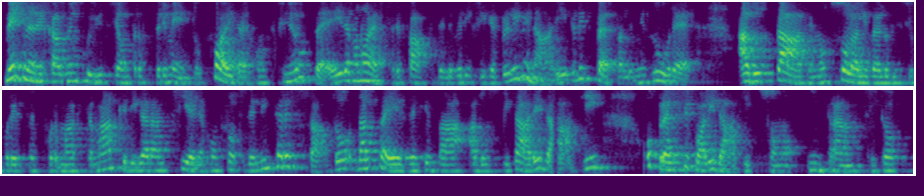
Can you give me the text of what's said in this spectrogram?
mentre nel caso in cui vi sia un trasferimento fuori dai confini europei devono essere fatte delle verifiche preliminari rispetto alle misure adottate non solo a livello di sicurezza informatica ma anche di garanzie nei confronti dell'interessato dal paese che va ad ospitare i dati o presso i quali i dati sono in transito.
